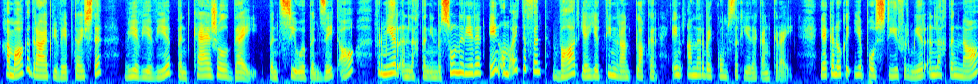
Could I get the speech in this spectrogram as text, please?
Gemaak 'n draai op die webtuiste www.casualday.co.za vir meer inligting en besonderhede en om uit te vind waar jy jou R10 plakker en ander bykomstighede kan kry. Jy kan ook 'n e-pos stuur vir meer inligting na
